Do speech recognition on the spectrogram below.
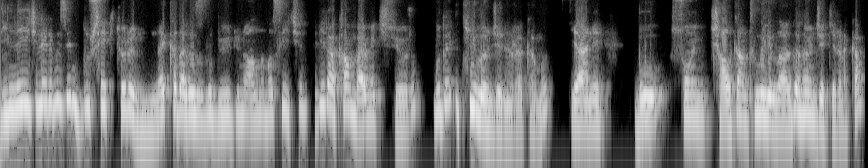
Dinleyicilerimizin bu sektörün ne kadar hızlı büyüdüğünü anlaması için bir rakam vermek istiyorum. Bu da 2 yıl öncenin rakamı. Yani bu son çalkantılı yıllardan önceki rakam.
